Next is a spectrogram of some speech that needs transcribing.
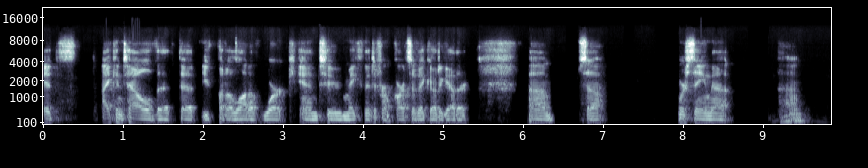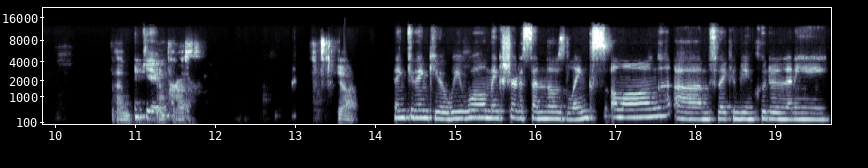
it's I can tell that that you've put a lot of work into making the different parts of it go together. Um, so we're seeing that um, and Thank you. impressed. Yeah. Thank you, thank you. We will make sure to send those links along um, so they can be included in any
